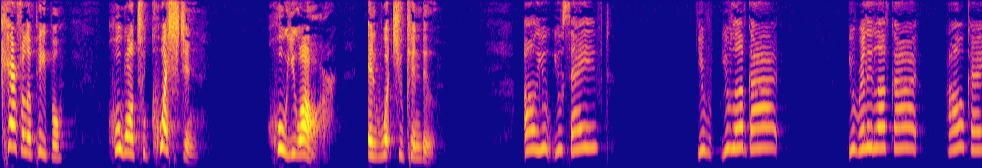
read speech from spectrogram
careful of people who want to question who you are and what you can do. Oh, you you saved? You you love God? You really love God? Oh, okay.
